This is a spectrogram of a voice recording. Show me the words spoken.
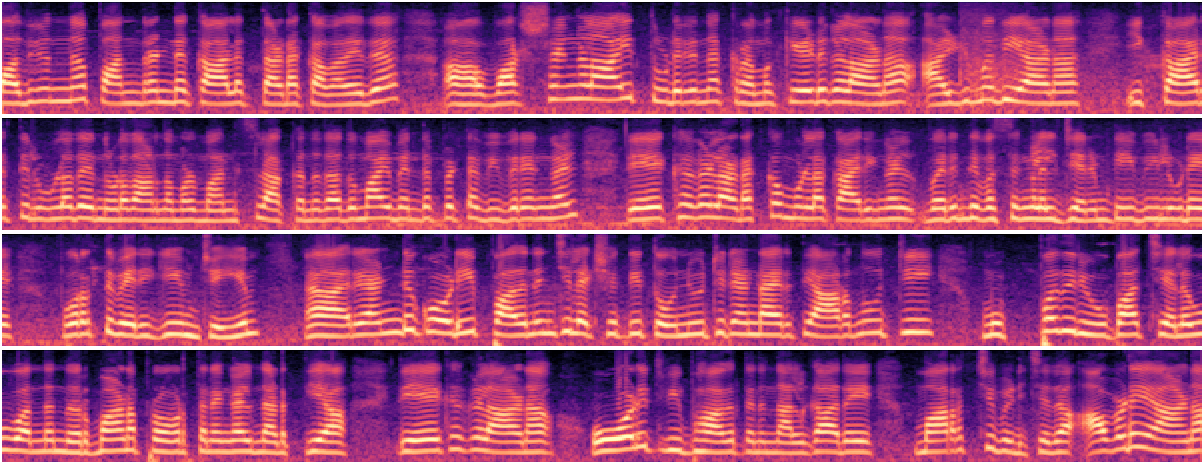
പതിനൊന്ന് പന്ത്രണ്ട് കാലത്തടക്കം അതായത് വർഷങ്ങളായി തുടരുന്ന ക്രമക്കേടുകളാണ് അഴിമതിയാണ് ഇക്കാര്യത്തിലുള്ളത് എന്നുള്ളതാണ് നമ്മൾ മനസ്സിലാക്കുന്നത്. അതുമായി ബന്ധപ്പെട്ട വിവരങ്ങൾ രേഖകൾ അടക്കമുള്ള കാര്യങ്ങൾ വരും ദിവസങ്ങളിൽ ജനം ടി വിയിലൂടെ പുറത്തു വരികയും ചെയ്യും. രണ്ട് കോടി പതിനഞ്ച് ലക്ഷത്തി തൊണ്ണൂറ്റി രണ്ടായിരത്തി അറുന്നൂറ്റി മുപ്പത് രൂപ ചെലവ് വന്ന നിർമ്മാണ പ്രവർത്തനങ്ങൾ നടത്തിയ രേഖകളാണ് ഓഡിറ്റ് വിഭാഗത്തിന് നൽകാതെ മറച്ചു പിടിച്ചത്. അവിടെയാണ്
